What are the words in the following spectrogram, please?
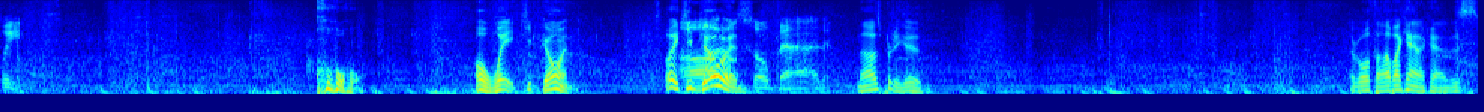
Wait. Oh. Oh wait, keep going. Wait, keep Oh, going. so bad. No, that's pretty good. They're both up. I can't. I can't. This is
